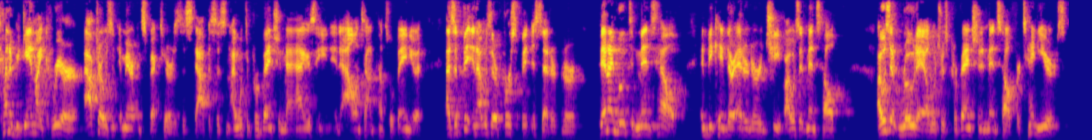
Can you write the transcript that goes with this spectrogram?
kind of began my career after I was an American Spectator as a staff assistant. I went to Prevention Magazine in Allentown, Pennsylvania, as a fit, and I was their first fitness editor. Then I moved to Men's Health and became their editor in chief. I was at Men's Health. I was at Rodale, which was prevention and men's health, for ten years.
